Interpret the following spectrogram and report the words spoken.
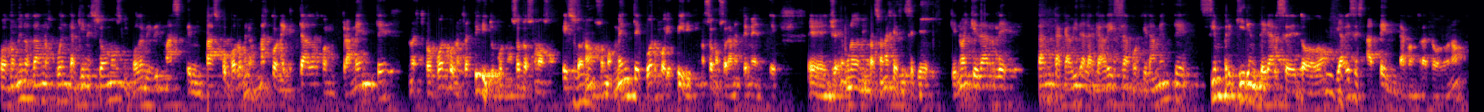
por lo menos darnos cuenta quiénes somos y poder vivir más en paz, o por lo menos más conectados con nuestra mente, nuestro cuerpo, nuestro espíritu, pues nosotros somos eso, ¿no? Somos mente, cuerpo y espíritu, no somos solamente mente. Eh, uno de mis personajes dice que, que no hay que darle tanta cabida a la cabeza porque la mente siempre quiere enterarse de todo y a veces atenta contra todo, ¿no?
